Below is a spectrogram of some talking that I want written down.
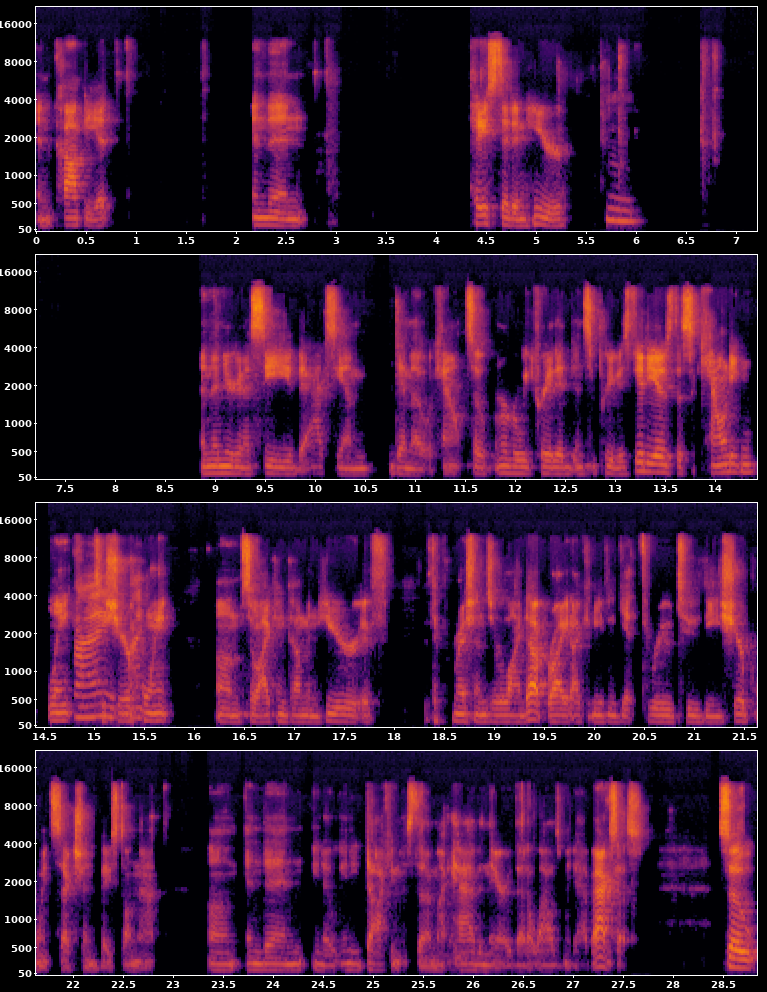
and copy it and then paste it in here. Mm. And then you're going to see the Axiom demo account. So remember, we created in some previous videos this accounting link right, to SharePoint. Right. Um, so I can come in here if if the permissions are lined up right, I can even get through to the SharePoint section based on that. Um, and then, you know, any documents that I might have in there that allows me to have access. So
